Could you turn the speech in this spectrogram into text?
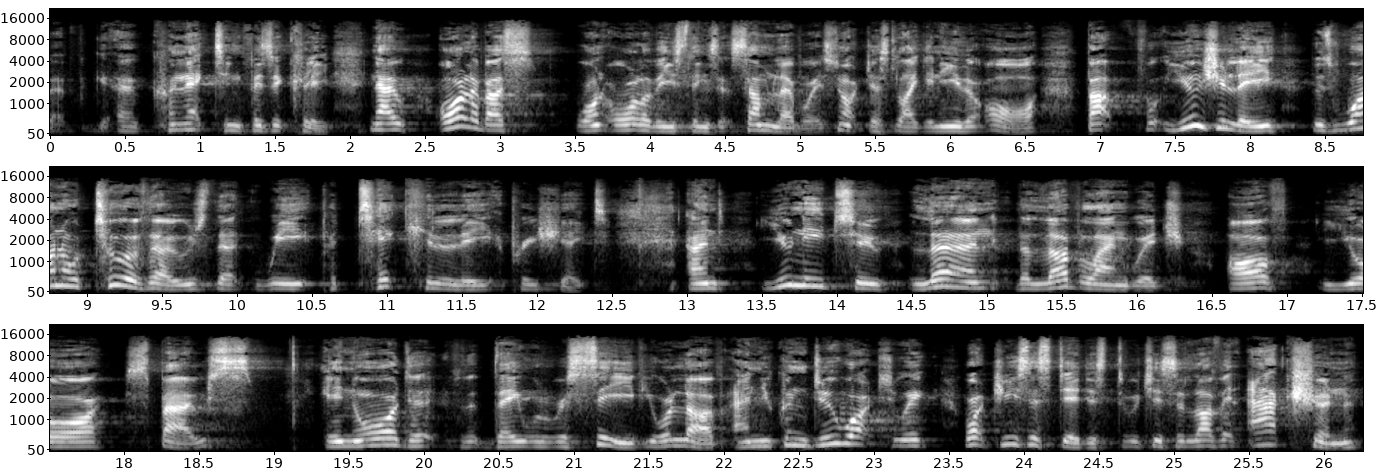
uh, connecting physically. Now, all of us want all of these things at some level. It's not just like an either or, but usually there's one or two of those that we particularly appreciate. And you need to learn the love language of your spouse in order that they will receive your love. And you can do what, we, what Jesus did, which is to love in action,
